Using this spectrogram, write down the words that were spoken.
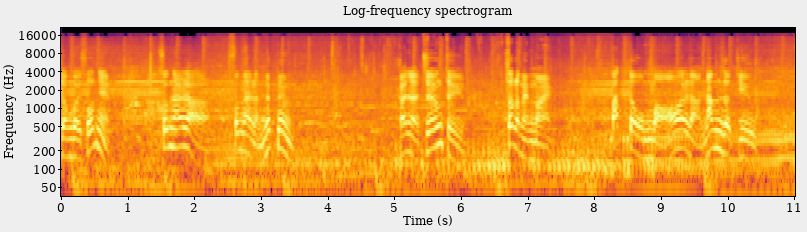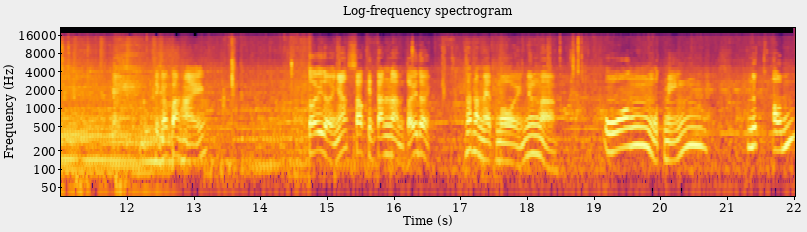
Trong cái sốt nhỉ Sốt này là Sốt này là nước tương cái là trứng thì rất là mềm mại. Bắt đầu mở là 5 giờ chiều. Thì các bạn hãy tới rồi nhé. Sau khi tan làm tới rồi rất là mệt mỏi, nhưng mà uống một miếng nước ấm.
